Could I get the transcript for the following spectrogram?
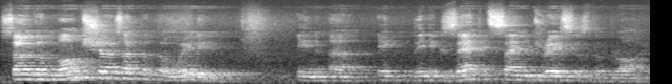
So the mom shows up at the wedding in a, the exact same dress as the bride.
